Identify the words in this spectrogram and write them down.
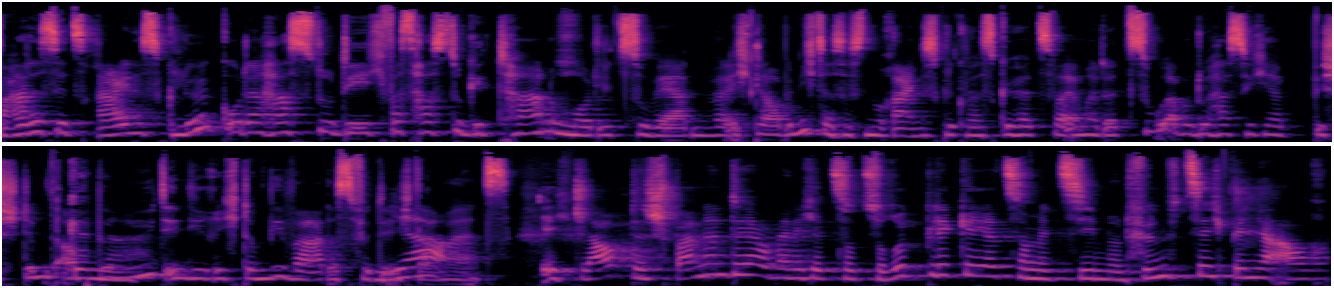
war das jetzt reines Glück oder hast du dich, was hast du getan, um Model zu werden? Weil ich glaube nicht, dass es nur reines Glück war. Es gehört zwar immer dazu, aber du hast dich ja bestimmt auch genau. bemüht in die Richtung. Wie war das für dich ja, damals? Ich glaube, das Spannende, und wenn ich jetzt so zurückblicke, jetzt so mit 57, bin ja auch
